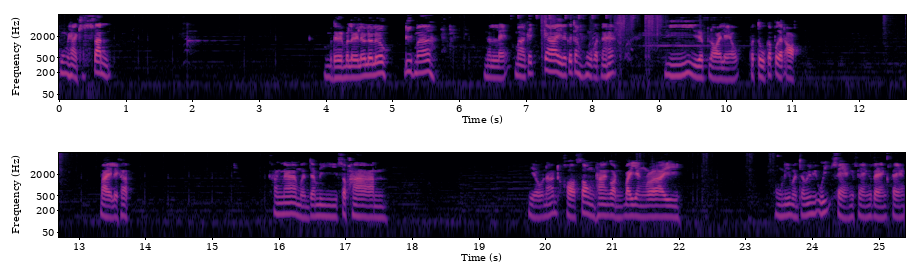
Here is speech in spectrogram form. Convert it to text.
พุ่งไปหาคิดสั้นมาเดินมาเลยเร็วเร็วรีบมา นั่นแหละ มาใกล้ๆ แล้วก็จะหวดนะฮะ นี่เรียบร้อยแล้ว ประตูก็เปิดออก ไปเลยครับ ข้างหน้าเหมือนจะมีสะพาน เดี๋ยวนะขอส่องทางก่อนไปอย่างไร ตรงนี้เหมือนจะไม่มีอุ๊ยแสงแสงแสงแสง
